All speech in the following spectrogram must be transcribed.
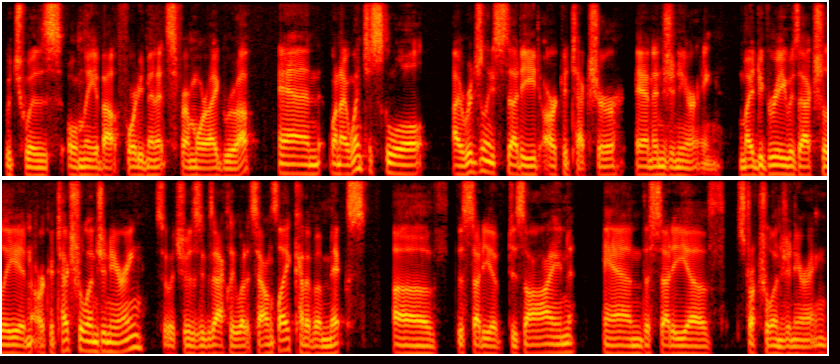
which was only about 40 minutes from where I grew up. And when I went to school, I originally studied architecture and engineering. My degree was actually in architectural engineering, so which was exactly what it sounds like, kind of a mix of the study of design and the study of structural engineering.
